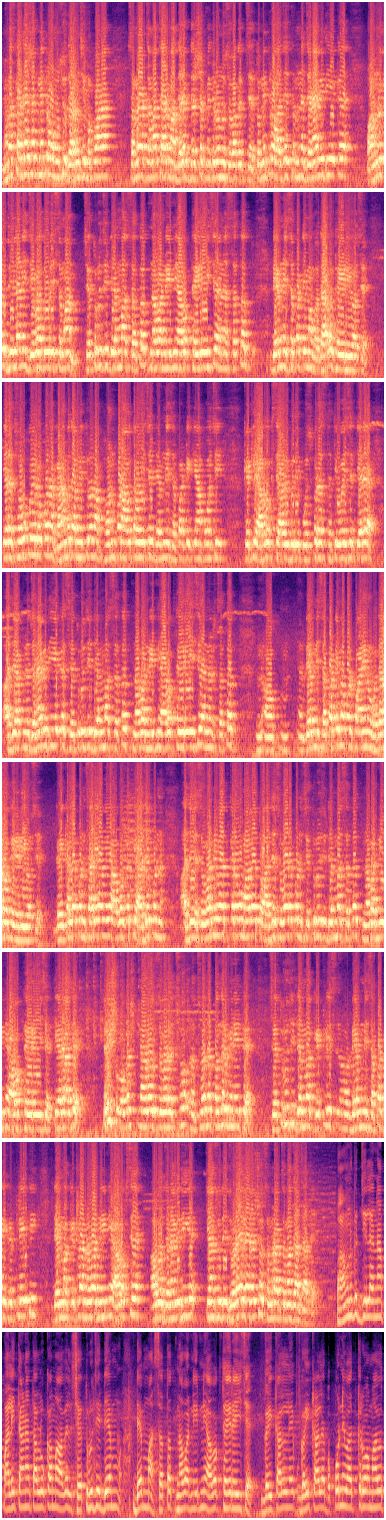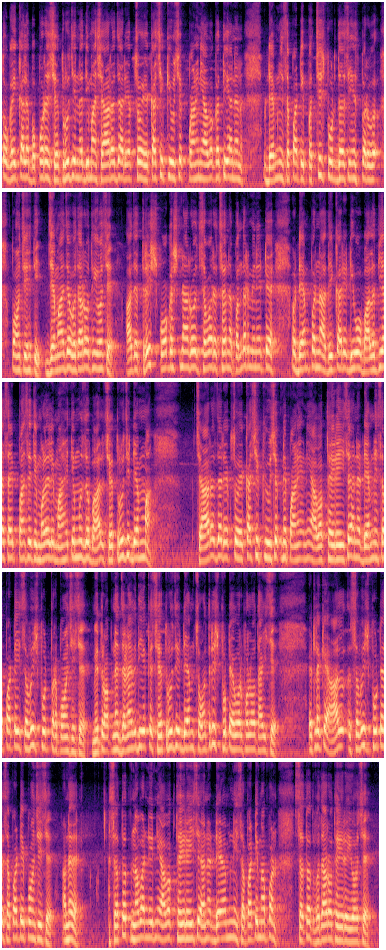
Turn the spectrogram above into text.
નમસ્કાર દર્શક મિત્રો, હું છું ધરમસિંહ મકવાણા. સમ્રાટ સમાચારમાં દરેક દર્શક મિત્રોનું સ્વાગત છે. તો મિત્રો, આજે તમને જણાવી દઈએ કે ભાવનગર જિલ્લાની જીવાદોરી સમાન શેત્રુંજી ડેમમાં સતત નવા નીરની આવક થઈ રહી છે અને સતત ડેમની સપાટીમાં વધારો થઈ રહ્યો છે. ત્યારે સૌ કોઈ લોકોના ઘણા બધા મિત્રોના ફોન પણ આવતા હોય છે, ડેમની સપાટી ક્યાં પહોંચી, કેટલી આવક છે, આવી બધી પૂછપરછ થતી હોય છે. ત્યારે આજે આપણે જણાવી દઈએ કે શેત્રુજી ડેમમાં સતત નવા નીરની આવક થઈ રહી છે અને સતત ડેમની સપાટીમાં પણ પાણીનો વધારો થઈ રહ્યો છે. ગઈકાલે પણ સારી આવી આવક હતી આજે પણ આજે સવારની વાત કરવામાં આવે તો આજે સવારે પણ શેત્રુંજી ડેમમાં સતત નવા નીરની આવક થઈ રહી છે. ત્યારે આજે ત્રીસ ઓગસ્ટના રોજ સવારે છ ને પંદર મિનિટે શેત્રુંજી ડેમમાં કેટલી ડેમની સપાટી કેટલી હતી, ડેમમાં કેટલા નવા નીરની આવક છે, આવો જણાવી દઈએ. ત્યાં સુધી જોડાયેલા રહેશો સમ્રાટ સમાચાર સાથે. ભાવનગર જિલ્લાના પાલીતાણા તાલુકામાં આવેલ શેત્રુજી ડેમ, ડેમમાં સતત નવા નીરની આવક થઈ રહી છે. ગઈકાલને, ગઈકાલે બપોરની વાત કરવામાં આવે તો ગઈકાલે બપોરે શેત્રુજી નદીમાં ચાર હજાર એકસો એકાસી ક્યુસેક પાણીની આવક હતી અને ડેમની સપાટી પચીસ ફૂટ દસ ઇંચ પર પહોંચી હતી. જેમાં આજે વધારો થયો છે આજે ત્રીસ ઓગસ્ટના રોજ સવારે છ ને પંદર મિનિટે ડેમ પરના અધિકારી ડીઓ બાલધિયા સાહેબ પાસેથી મળેલી માહિતી મુજબ હાલ શેત્રુજી ડેમમાં ચાર હજાર એકસો એકાસી ક્યુસેકની પાણીની આવક થઈ રહી છે અને ડેમની સપાટી છવ્વીસ ફૂટ પર પહોંચી છે. મિત્રો, આપને જણાવી દઈએ કે શેત્રુજી ડેમ ચોત્રીસ ફૂટે ઓવરફ્લો થાય છે. એટલે કે હાલ છવ્વીસ ફૂટે સપાટી પહોંચી છે અને સતત નવા નીરની આવક થઈ રહી છે અને ડેમની સપાટીમાં પણ સતત વધારો થઈ રહ્યો છે.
